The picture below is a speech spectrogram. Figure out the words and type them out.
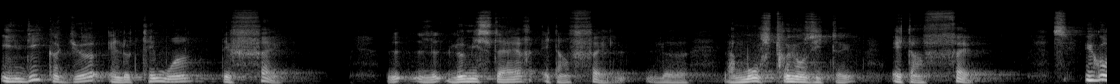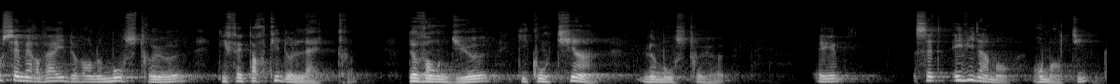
il dit que Dieu est le témoin des faits. Le, mystère est un fait, la monstruosité est un fait. Hugo s'émerveille devant le monstrueux qui fait partie de l'être, devant Dieu qui contient le monstrueux. Et c'est évidemment romantique.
